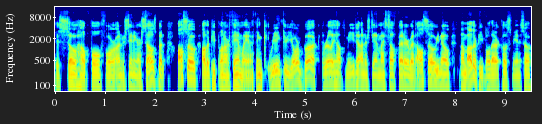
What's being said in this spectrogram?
is so helpful for understanding ourselves, but also other people in our family. And I think reading through your book really helped me to understand myself better, but also, you know, um, other people that are close to me. And so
